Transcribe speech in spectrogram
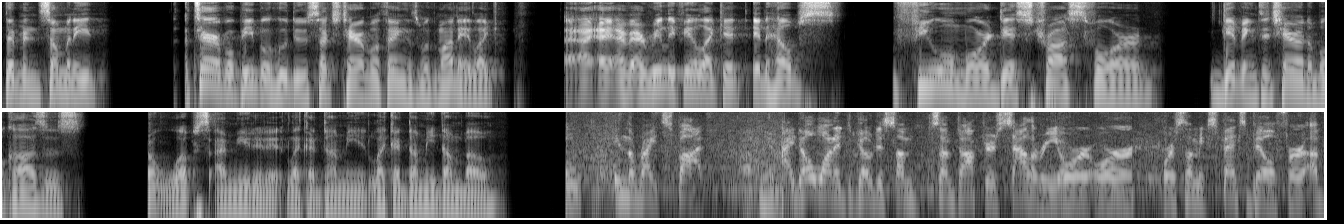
there've been so many terrible people who do such terrible things with money. Like I I, I really feel like it it helps fuel more distrust for giving to charitable causes. Oh, whoops! I muted it like a dummy, like a dummy Dumbo. in the right spot. I don't want it to go to some some doctor's salary or or or some expense bill for a,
